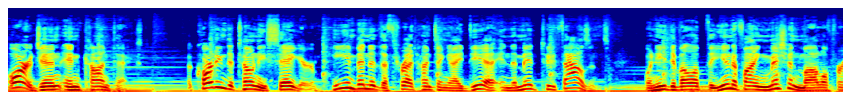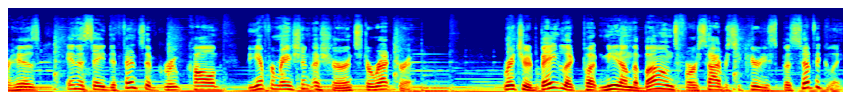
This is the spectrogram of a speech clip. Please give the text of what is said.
Origin and context. According to Tony Sager, he invented the threat hunting idea in the mid 2000s when he developed the unifying mission model for his NSA defensive group called the Information Assurance Directorate. Richard Bejtlich put meat on the bones for cybersecurity specifically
